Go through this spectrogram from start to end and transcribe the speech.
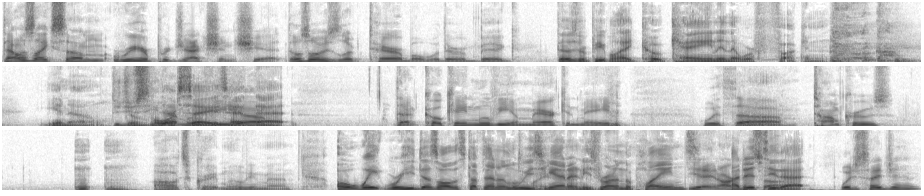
That was like some rear projection shit. Those always looked terrible, but they were big. Those were people who had cocaine and they were fucking, you know, Did you see that divorcees movie, had um, that. That cocaine movie American Made with uh, Tom Cruise. Oh, it's a great movie, man. Oh, wait, where he does all the stuff down in Louisiana and he's running the planes? Yeah, in I did see that. What'd you say, Jamie?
